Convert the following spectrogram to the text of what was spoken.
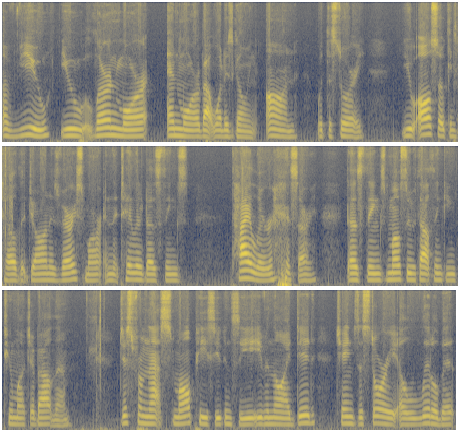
of view, you learn more and more about what is going on with the story. You also can tell that John is very smart and that Taylor does things Tyler, sorry, does things mostly without thinking too much about them. Just from that small piece you can see, even though I did change the story a little bit,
